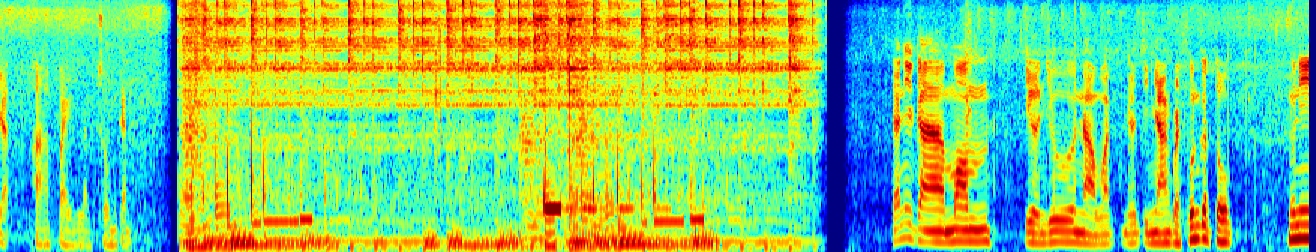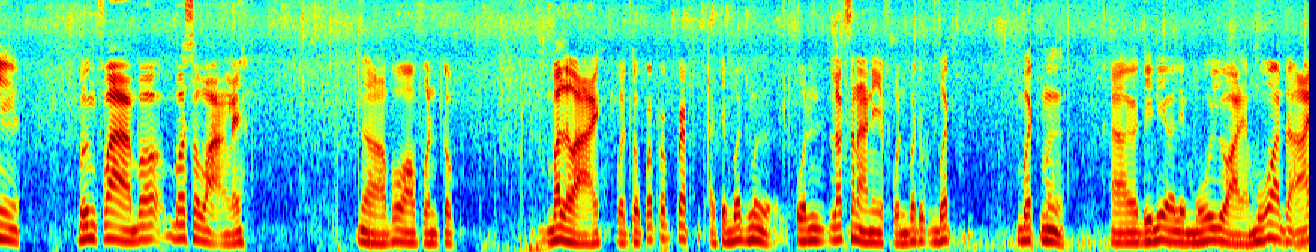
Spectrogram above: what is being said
จะพาไปรับชมกันแล้วนี่ก็มอมยืนอยู่หน้าวัดเดี๋ยวจะยางไปฝนก็ตกเมื้อนี้ เบื้องฟ้าบ่บ่สว่างเลยเออพราะว่าฝนตกบ้านหลายฝนตกแป๊บแป๊บแป๊บอาจจะเบิดมือฝนลักษณะนี้ฝนเบิดเบิดเบิดมืออ่าทีนี่อะไรมูหยวนเนี่ยมูแต่ไอ้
